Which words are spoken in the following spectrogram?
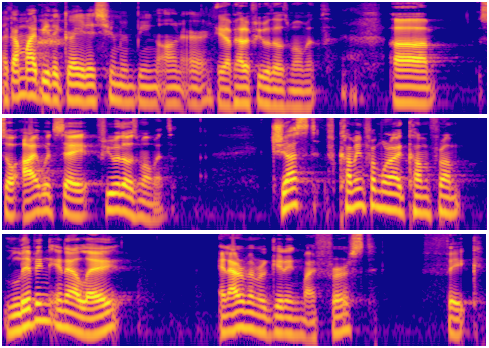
Like I might be the greatest human being on earth. Yeah, I've had a few of those moments. Um, so I would say a few of those moments. Just coming from where I come from, living in LA, and I remember getting my first fake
